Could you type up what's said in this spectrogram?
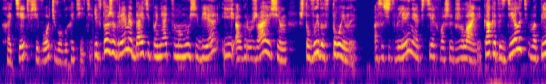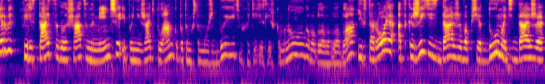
хотеть всего, чего вы хотите. И в то же время дайте понять самому себе и окружающим, что вы достойны осуществления всех ваших желаний. Как это сделать? Во-первых, перестать соглашаться на меньшее и понижать планку, потому что, может быть, вы хотите слишком много, бла-бла-бла-бла. И второе, откажитесь даже вообще думать, даже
